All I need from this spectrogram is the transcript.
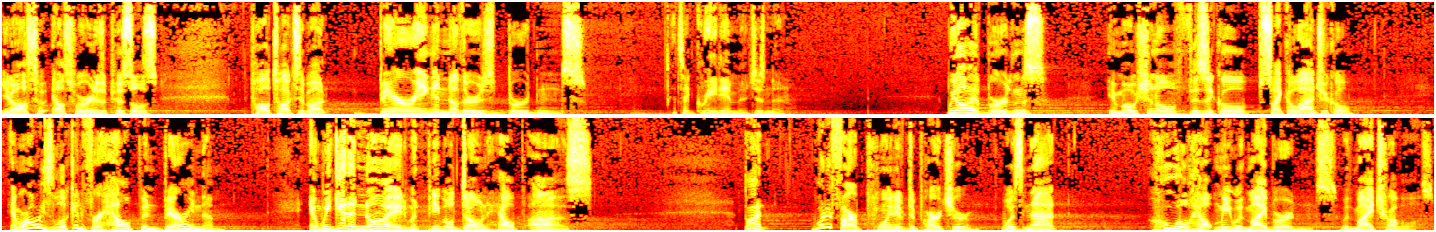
You know, also elsewhere in his epistles, Paul talks about bearing another's burdens. That's a great image, isn't it? We all have burdens emotional, physical, psychological, and we're always looking for help in bearing them. And we get annoyed when people don't help us. But what if our point of departure was not who will help me with my burdens, with my troubles?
